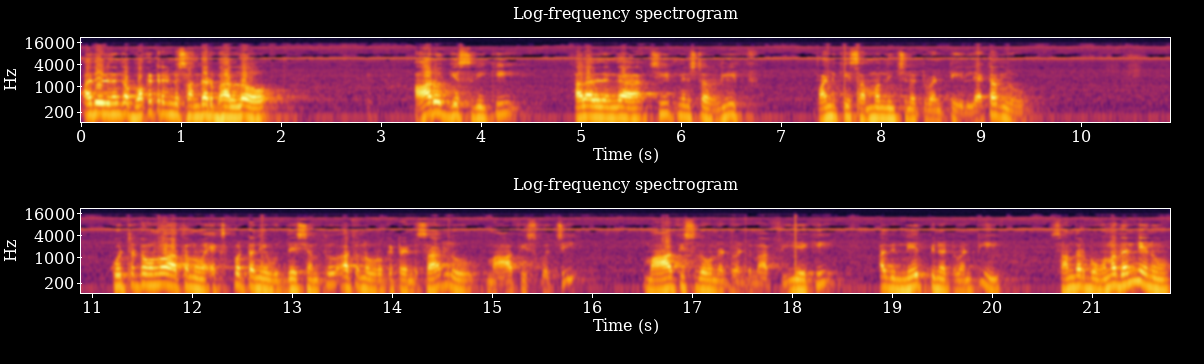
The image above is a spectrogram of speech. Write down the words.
అదేవిధంగా ఒకటి రెండు సందర్భాల్లో ఆరోగ్యశ్రీకి అలా విధంగా చీఫ్ మినిస్టర్ రిలీఫ్ ఫండ్కి సంబంధించినటువంటి లెటర్లు కొట్టడంలో అతను ఎక్స్పర్ట్ అనే ఉద్దేశంతో అతను ఒకటి రెండు సార్లు మా ఆఫీస్కి వచ్చి మా ఆఫీసులో ఉన్నటువంటి మా పిఏకి అవి నేర్పినటువంటి సందర్భం ఉన్నదని నేను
